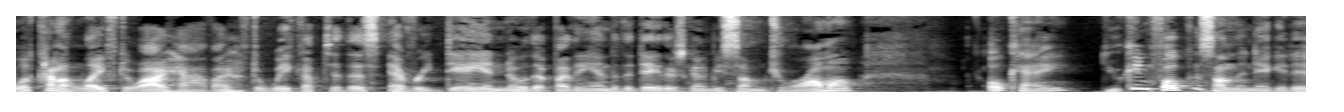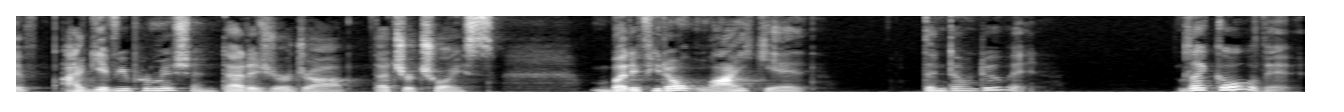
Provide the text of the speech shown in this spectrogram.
what kind of life do I have? I have to wake up to this every day and know that by the end of the day there's going to be some drama okay, you can focus on the negative. I give you permission. That is your job. That's your choice. But if you don't like it, then don't do it. Let go of it.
